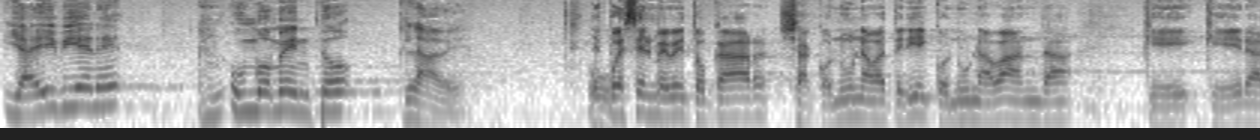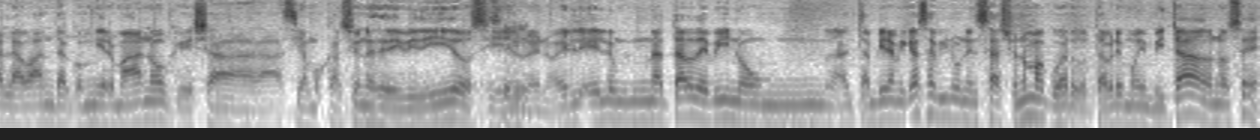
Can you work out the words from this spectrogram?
Y ahí viene un momento clave. Después él me ve tocar ya con una batería y con una banda que, que era la banda con mi hermano, que ya hacíamos canciones de divididos. Y bueno, él, él una tarde vino un- también a mi casa, vino un ensayo, no me acuerdo, te habremos invitado, no sé.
